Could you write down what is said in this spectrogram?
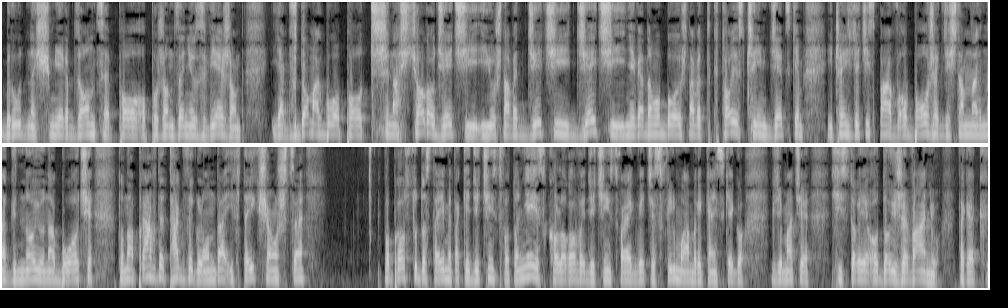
brudne, śmierdzące po oporządzeniu zwierząt, jak w domach było po trzynaścioro dzieci i już nawet dzieci, dzieci i nie wiadomo było już nawet kto jest czyim dzieckiem i część dzieci spała w oborze gdzieś tam na, na gnoju, na błocie. To naprawdę tak wygląda i w tej książce po prostu dostajemy takie dzieciństwo. To nie jest kolorowe dzieciństwo, jak wiecie, z filmu amerykańskiego, gdzie macie historię o dojrzewaniu. Tak jak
